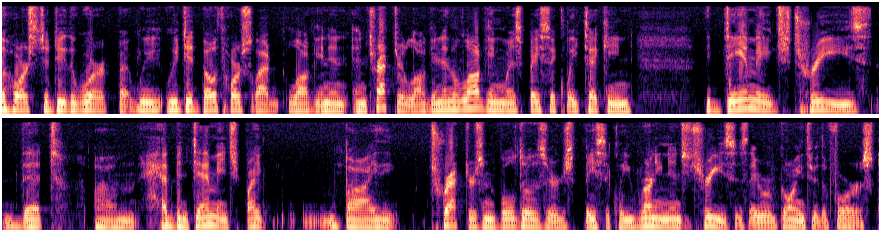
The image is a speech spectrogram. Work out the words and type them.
the horse to do the work, but we, we did both horse log, logging and, and tractor logging. And the logging was basically taking the damaged trees that um, had been damaged by by tractors and bulldozers, basically running into trees as they were going through the forest.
